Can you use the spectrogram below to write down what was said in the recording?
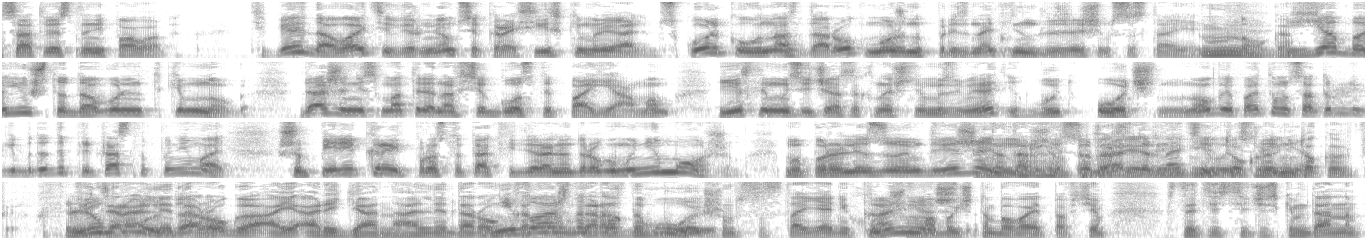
соответственно, неполадок. Теперь давайте вернемся к российским реалиям. Сколько у нас дорог можно признать в ненадлежащем состоянии? Много. Я боюсь, что довольно-таки много. Даже несмотря на все ГОСТы по ямам, если мы сейчас их начнем измерять, их будет очень много. И поэтому сотрудники БДД прекрасно понимают, что перекрыть просто так федеральную дорогу мы не можем. Мы парализуем движение. Да даже, подожди, не альтернативы, только, если не только Любую федеральная дорогу. дорога, а, а региональная дорога, которая в гораздо какую. большем состоянии, худшем Конечно. обычно бывает по всем статистическим данным.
